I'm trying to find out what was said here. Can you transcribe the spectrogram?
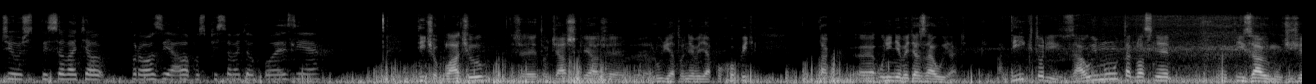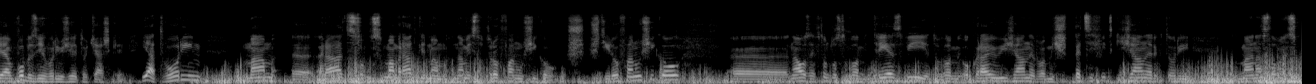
či už spisovateľ prózy alebo spisovateľ poézie? Tí, čo plačú, že je to ťažké a že ľudia to nevedia pochopiť, tak e, oni nevedia zaujať. A tí, ktorí zaujmú, tak vlastne tí zaujmú. Čiže ja vôbec nehovorím, že je to ťažké. Ja tvorím, mám e, rád, som, mám rád, keď mám namiesto troch fanúšikov štyroch fanúšikov. E, naozaj v tomto som veľmi triezvy, je to veľmi okrajový žáner, veľmi špecifický žáner, ktorý má na Slovensku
